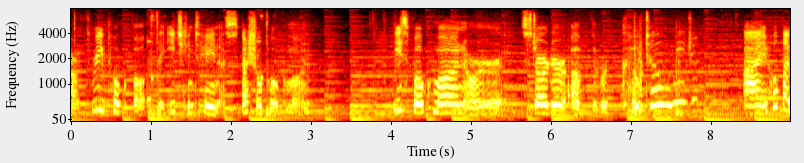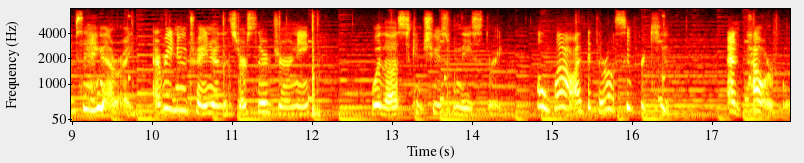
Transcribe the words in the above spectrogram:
are three Pokeballs that each contain a special Pokemon. These Pokemon are starter of the Rikoto region? I hope I'm saying that right. Every new trainer that starts their journey with us can choose from these three. Oh wow, I bet they're all super cute and powerful.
